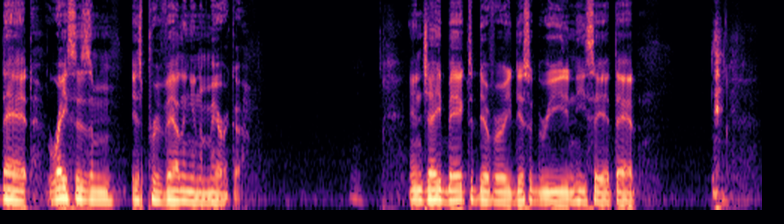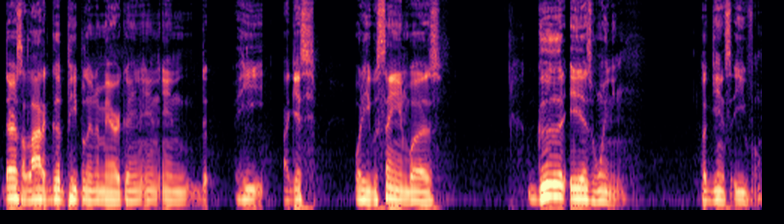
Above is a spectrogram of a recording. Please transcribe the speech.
that racism is prevailing in America. And Jay begged to differ. He disagreed, and he said that there's a lot of good people in America, and, and, and he, I guess, what he was saying was, good is winning against evil.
